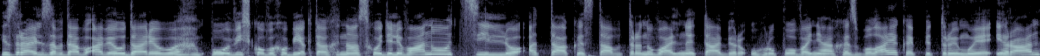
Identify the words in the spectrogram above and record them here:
Ізраїль завдав авіаударів по військових об'єктах на сході Лівану. Ціллю атаки став тренувальний табір угруповання Хезбола, яке підтримує Іран.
